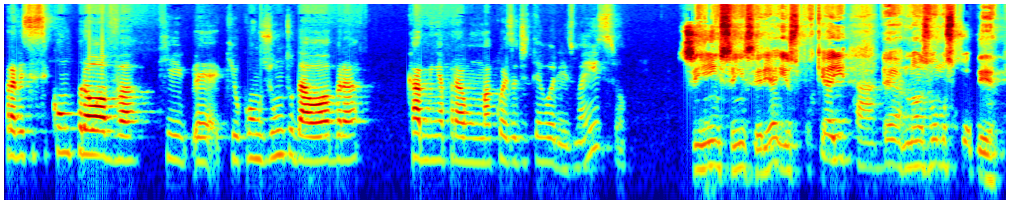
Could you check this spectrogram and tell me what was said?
para ver se se comprova que, é, que o conjunto da obra caminha para uma coisa de terrorismo, é isso? Sim, sim, seria isso, porque aí tá. é, nós vamos poder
